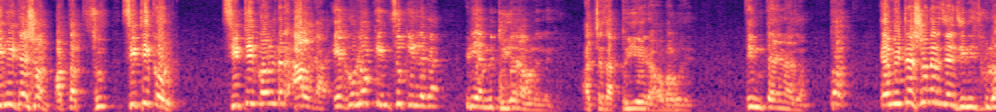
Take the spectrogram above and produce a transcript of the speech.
ইমিটেশন অর্থাৎ সিটি গোল্ড সিটি গোল্ডের আলগা, এগুলো কিনছু কি লেগা এটি আমি তুই রাহনে লেগে। আচ্ছা যাক তুই রাহ বাবুরে। চিন্তায় না যাও তো ইমিটেশনের যে জিনিসগুলো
